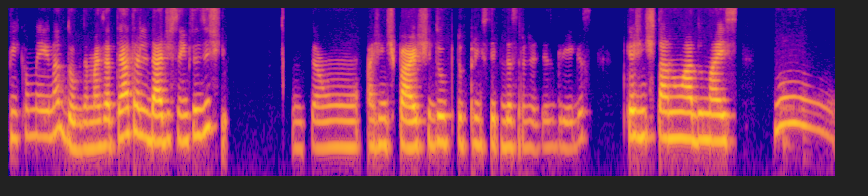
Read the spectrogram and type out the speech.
fica meio na dúvida, mas a teatralidade sempre existiu. Então, a gente parte do, do princípio das tragédias gregas, porque a gente está num lado mais. Hum,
